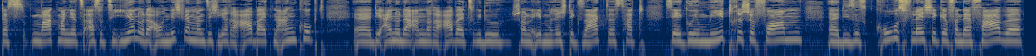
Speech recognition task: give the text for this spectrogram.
Das mag man jetzt assoziieren oder auch nicht, wenn man sich ihre Arbeiten anguckt. Äh, die ein oder andere Arbeit, so wie du schon eben richtig sagtest, hat sehr geometrische Formen. Äh, dieses großflächige von der Farbe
